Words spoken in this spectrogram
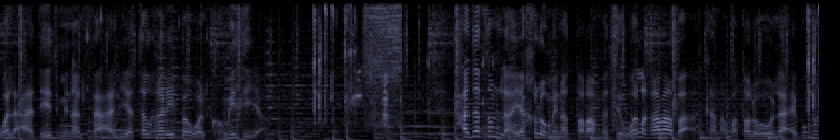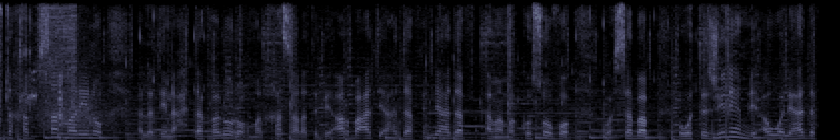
والعديد من الفعاليات الغريبة والكوميدية. حدث لا يخلو من الطرافة والغرابة. كان بطله لاعب منتخب سان مارينو الذين احتفلوا رغم الخسارة بأربعة أهداف لهدف أمام كوسوفو. والسبب هو تسجيلهم لأول هدف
